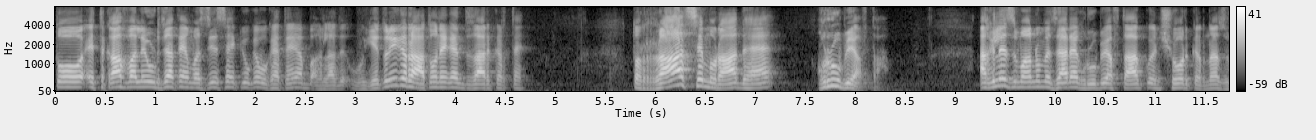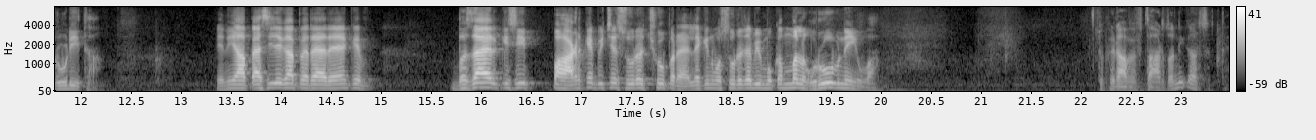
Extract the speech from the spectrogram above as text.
تو اتقاف والے اٹھ جاتے ہیں مسجد سے، کیونکہ وہ کہتے ہیں، اب اگلا وہ یہ تو نہیں کہ رات ہونے کا انتظار کرتے ہیں۔ تو رات سے مراد ہے غروب آفتاب اگلے زمانوں میں ظاہر غروب آفتاب کو انشور کرنا ضروری تھا۔ یعنی آپ ایسی جگہ پہ رہ رہے ہیں کہ بظاہر کسی پہاڑ کے پیچھے سورج چھپ رہا ہے، لیکن وہ سورج ابھی مکمل غروب نہیں ہوا۔ تو پھر آپ افطار تو نہیں کر سکتے۔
